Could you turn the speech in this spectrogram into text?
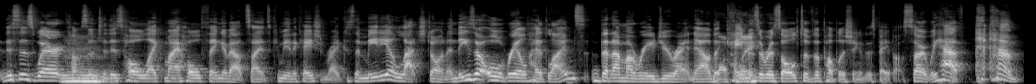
this is where it comes into Mm. this whole like my whole thing about science communication, right? Because the media latched on, and these are all real headlines that I'm gonna read you right now that came as a result of the publishing of this paper. So we have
